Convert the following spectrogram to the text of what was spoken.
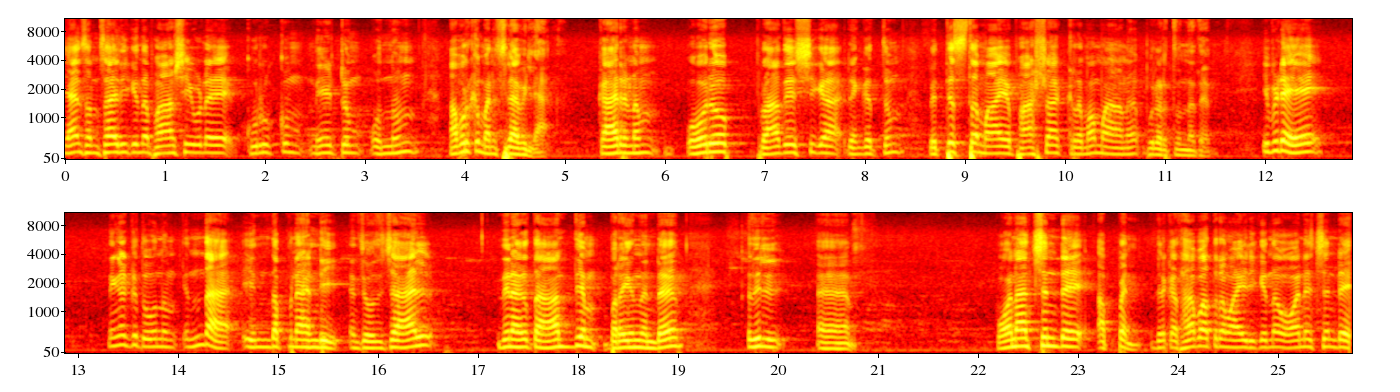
ഞാൻ സംസാരിക്കുന്ന ഭാഷയുടെ കുറുക്കും നീട്ടും ഒന്നും അവർക്ക് മനസ്സിലാവില്ല. കാരണം ഓരോ പ്രാദേശിക രംഗത്തും വ്യത്യസ്തമായ ഭാഷാക്രമമാണ് പുലർത്തുന്നത്. ഇവിടെ നിങ്ങൾക്ക് തോന്നും എന്താ ഇന്ദപ്നാൻഡി എന്ന് ചോദിച്ചാൽ ഇതിനകത്ത് ആദ്യം പറയുന്നുണ്ട് ഇതിൽ ഓനാച്ചന്റെ അപ്പൻ ഇതിൽ കഥാപാത്രമായിരിക്കുന്ന ഓനച്ചന്റെ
